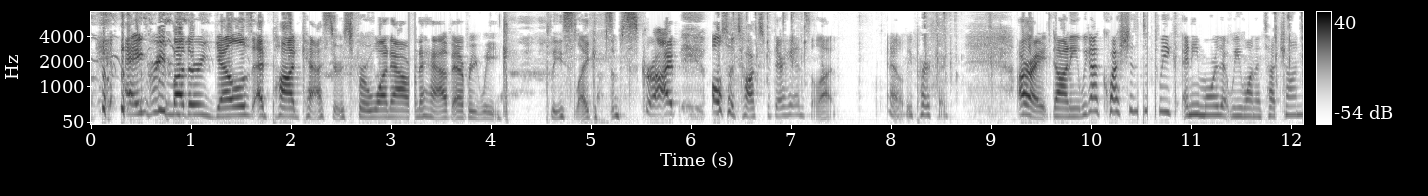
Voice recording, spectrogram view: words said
angry mother yells at podcasters for one hour and a half every week. Please like and subscribe. Also talks with their hands a lot. Yeah, it'll be perfect. All right, Donnie, we got questions this week. Any more that we want to touch on?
